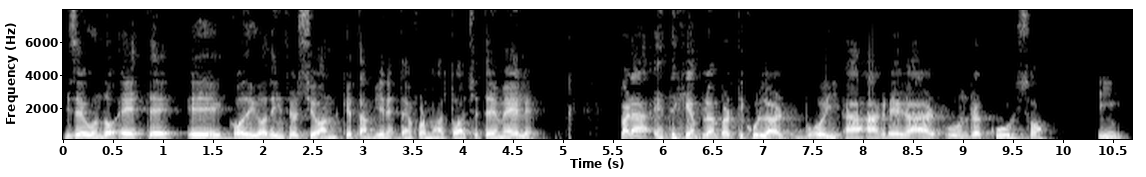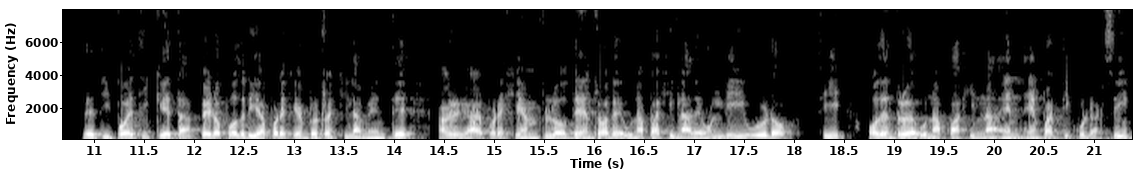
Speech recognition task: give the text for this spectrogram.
y segundo este eh, código de inserción que también está en formato HTML. Para este ejemplo en particular voy a agregar un recurso ¿sí? De tipo etiqueta, pero podría, por ejemplo, tranquilamente agregar, por ejemplo, dentro de una página de un libro, ¿sí? O dentro de una página en, en particular, ¿sí?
